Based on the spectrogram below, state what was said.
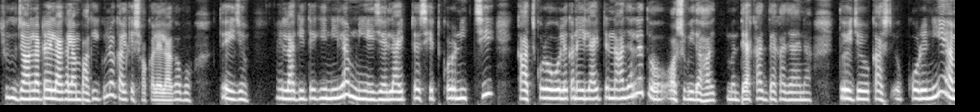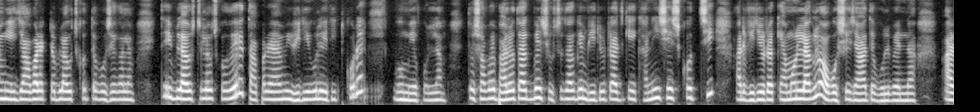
শুধু জানলাটাই লাগালাম, বাকিগুলো কালকে সকালে লাগাবো। তো এই যে লাগিয়ে টাগিয়ে নিলাম, নিয়ে যে লাইটটা সেট করে নিচ্ছি। কাজ করব বলে কারণ এই লাইটটা না জ্বাললে তো অসুবিধা হয় মানে দেখা দেখা যায় না। তো এই যে কাজ করে নিয়ে আমি এই যে আবার একটা ব্লাউজ করতে বসে গেলাম। তো এই ব্লাউজ ট্লাউজ করে তারপরে আমি ভিডিওগুলো এডিট করে ঘুমিয়ে পড়লাম। তো সবাই ভালো থাকবেন, সুস্থ থাকবেন। ভিডিওটা আজকে এখানেই শেষ করছি। আর ভিডিওটা কেমন লাগল অবশ্যই জানাতে ভুলবেন না। আর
